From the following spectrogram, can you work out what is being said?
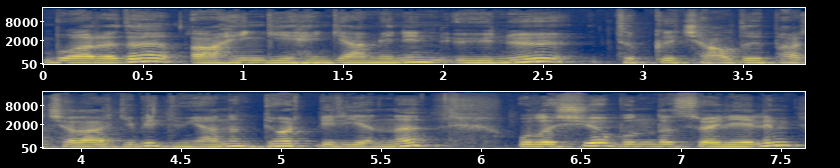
Bu arada Ahengi Hengame'nin ünü tıpkı çaldığı parçalar gibi dünyanın dört bir yanına ulaşıyor. Bunu da söyleyelim.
